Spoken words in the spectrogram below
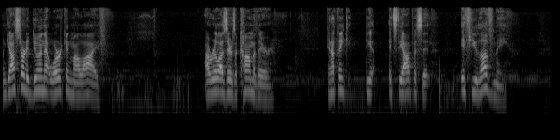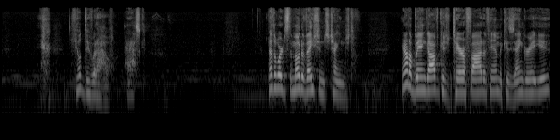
When God started doing that work in my life, I realized there's a comma there. And I think the, it's the opposite. If you love me, you'll do what I ask. In other words, the motivation's changed. You're not obeying God because you're terrified of Him, because He's angry at you.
